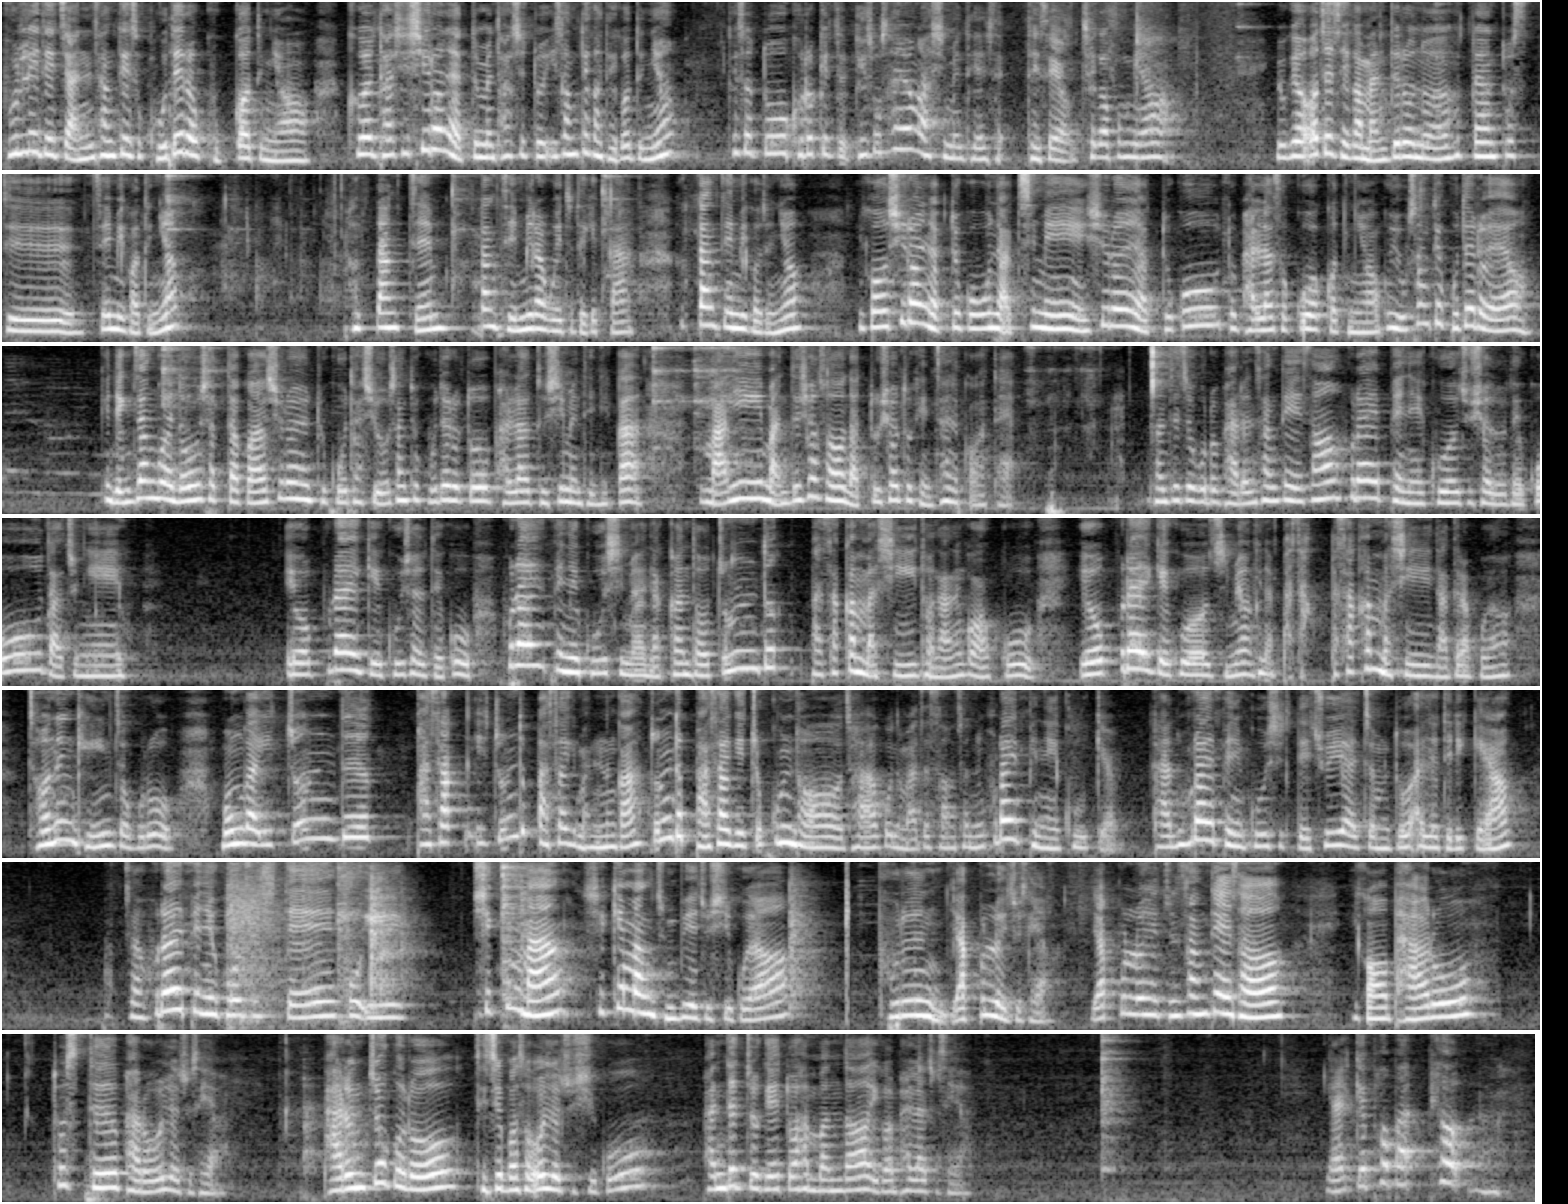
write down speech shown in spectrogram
분리되지 않은 상태에서 그대로 굽거든요. 그걸 다시 실온에 놔두면 다시 또 이 상태가 되거든요. 그래서 또 그렇게 계속 사용하시면 되, 되세요. 제가 보면 이게 어제 제가 만들어 놓은 흑당 토스트 잼이거든요. 흑당잼, 흑당잼이라고 해도 되겠다. 흑당잼이거든요. 이거 실온에 놔두고 오늘 아침에 실온에 놔두고 또 발라서 구웠거든요. 그요 상태 그대로예요. 냉장고에 넣으셨다가 실온에 두고 다시 요 상태 그대로 또 발라 드시면 되니까 좀 많이 만드셔서 놔두셔도 괜찮을 것 같아요. 전체적으로 바른 상태에서 후라이팬에 구워 주셔도 되고 나중에 에어프라이기에 구우셔도 되고 후라이팬에 구우시면 약간 더 쫀득 바삭한 맛이 더 나는 것 같고 에어프라이기에 구워주면 그냥 바삭바삭한 맛이 나더라고요. 저는 개인적으로 뭔가 이 쫀득 바삭 이 쫀득 바삭이 맞는가? 쫀득 바삭이 조금 더 저하고는 맞아서 저는 후라이팬에 구울게요. 단 후라이팬에 구우실 때 주의할 점도 알려드릴게요. 자 후라이팬에 구워주실 때 꼭 이 식힌망 식힌망 준비해 주시고요. 불은 약불로 해주세요. 약불로 해준 상태에서 이거 바로 토스트 바로 올려주세요. 바른 쪽으로 뒤집어서 올려주시고 반대쪽에 또 한 번 더 이걸 발라주세요. 얇게 펴바, 펴,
